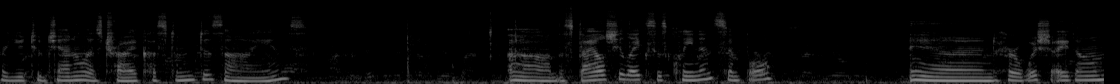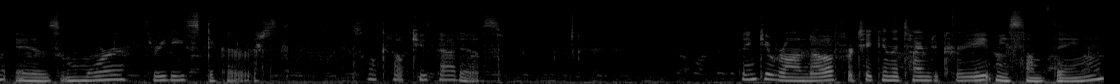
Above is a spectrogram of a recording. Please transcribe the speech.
Her YouTube channel is Tri Custom Designs. Uh, the style she likes is clean and simple. And her wish item is more 3D stickers. Look at how cute that is. Thank you, Rhonda, for taking the time to create me something.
